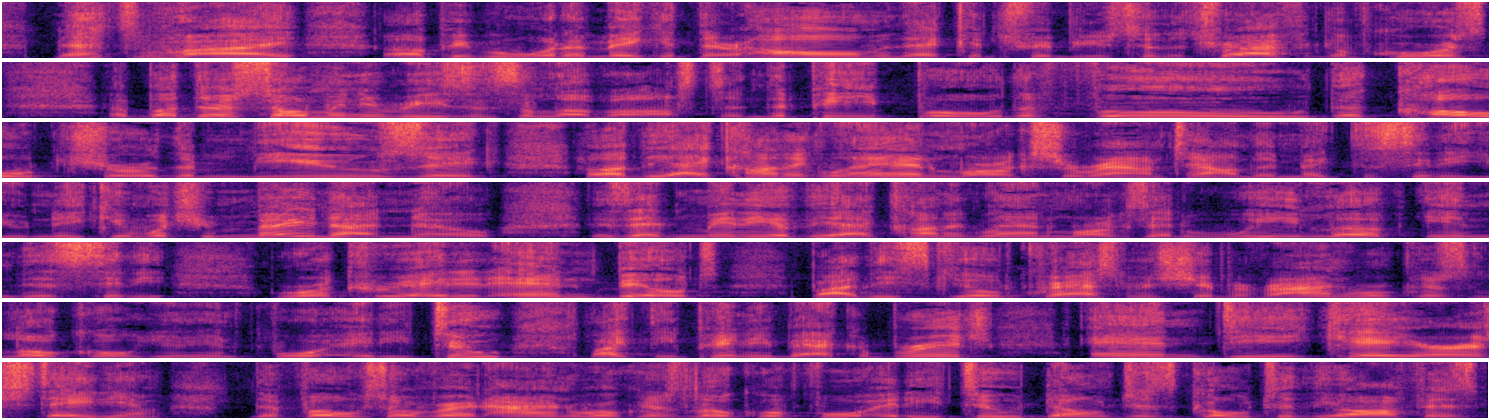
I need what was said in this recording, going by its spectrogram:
That's why uh, people want to make it their home, and that contributes to the traffic, of course. Uh, but there's so many reasons to love Austin: the people, the food, the culture, the music, uh, the iconic landmarks around town that make the city unique. And what you may not know is that many of the iconic landmarks that we love in this city were created and built by the skilled craftsmanship of ironworkers local Union 482, like the Pennybacker Bridge and DKR Stadium. The folks over at Ironworkers Local 482 don't just go to the office,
